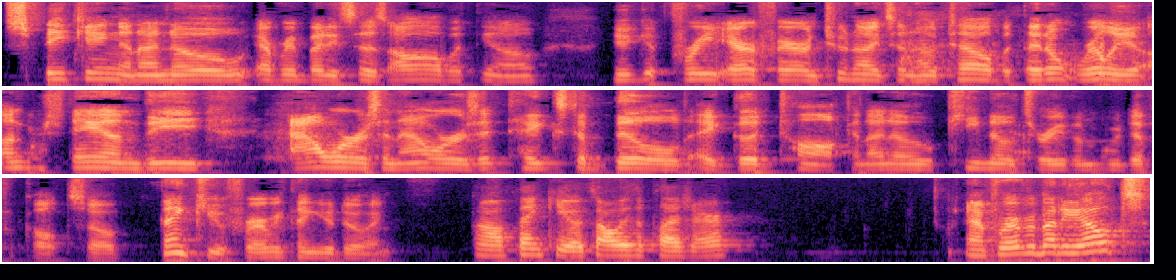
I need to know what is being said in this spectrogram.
speaking, and I know everybody says, oh, but you know, you get free airfare and two nights in a hotel, but they don't really understand the hours and hours it takes to build a good talk. And I know keynotes are even more difficult. So thank you for everything you're doing. Oh, thank you. It's always a pleasure. And for everybody else,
